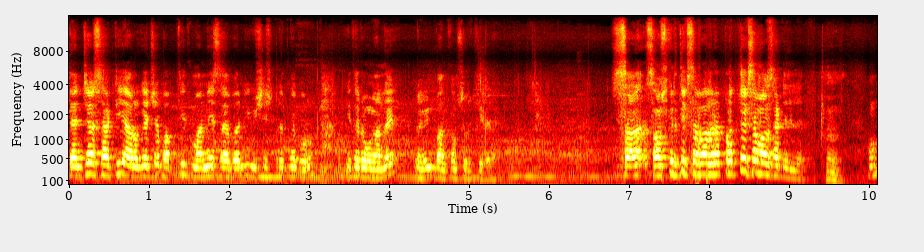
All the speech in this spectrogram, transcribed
त्यांच्यासाठी आरोग्याच्या बाबतीत मान्य साहेबांनी विशेष प्रयत्न करून इथे रुग्णालय नवीन बांधकाम सुरू केलेलं आहे सा सांस्कृतिक सभागृह प्रत्येक समाजासाठी दिले आहे. हं. हं?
